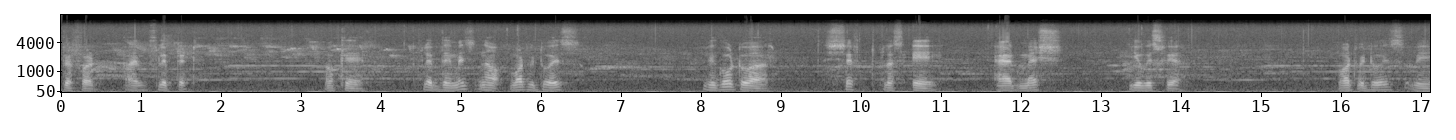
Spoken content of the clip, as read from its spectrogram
Preferred. I have flipped it. Okay. Flip the image. Now what we do is we go to our shift plus A add mesh UV sphere. What we do is we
